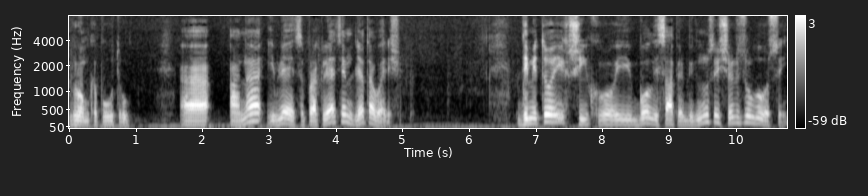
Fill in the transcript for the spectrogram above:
громко по утру, она является проклятием для товарища. Демитоих шивхо и боли сапер бигнусы шерзулосы.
